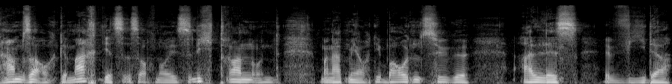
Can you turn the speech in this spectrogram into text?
Haben sie auch gemacht. Jetzt ist auch neues Licht dran und man hat mir auch die Baudenzüge alles wieder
